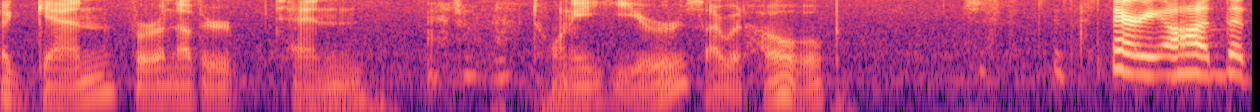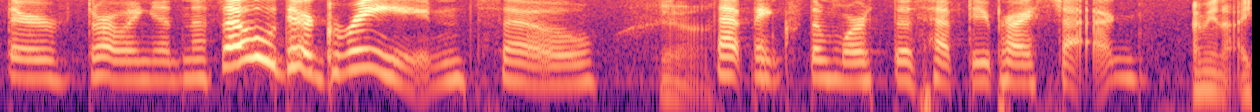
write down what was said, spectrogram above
again for another 10, I don't know. 20 years, I would hope. Just, it's very odd that they're throwing in this. Oh, they're green. So Yeah. that makes them worth this hefty price tag. I mean, I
